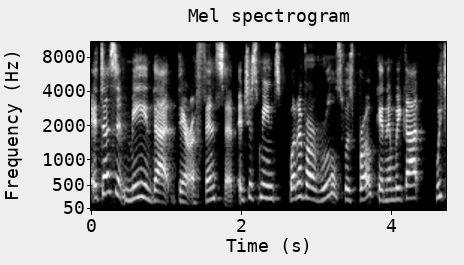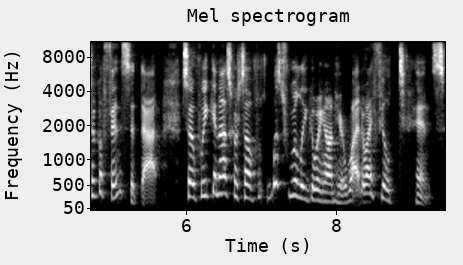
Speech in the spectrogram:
it doesn't mean that they're offensive. It just means one of our rules was broken and we got we took offense at that. So if we can ask ourselves what's really going on here? Why do I feel tense?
